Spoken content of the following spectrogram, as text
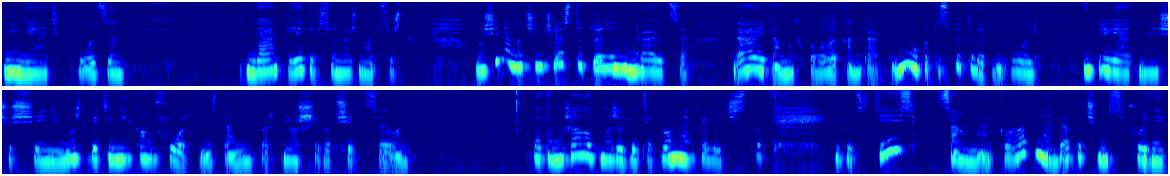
менять позы. Да, и это все нужно обсуждать. Мужчинам очень часто тоже не нравится, да, и там их половой контакт. Они могут испытывать боль, неприятные ощущения, может быть им некомфортно с данной партнершей вообще в целом. Поэтому жалоб может быть огромное количество. И вот здесь самое главное, да, почему сегодня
